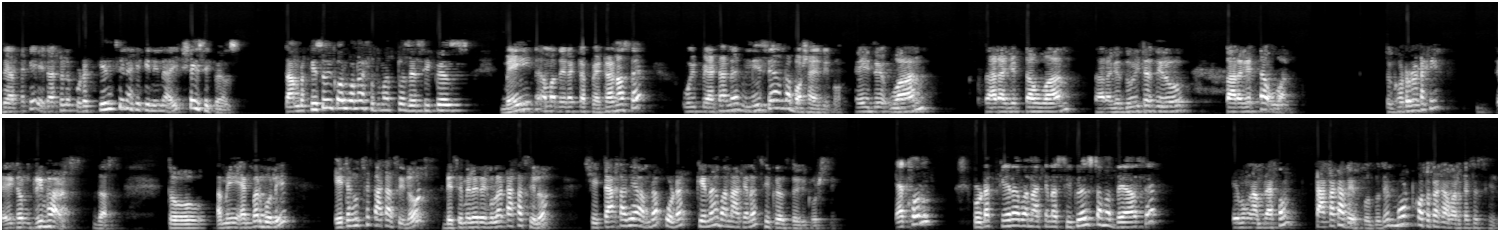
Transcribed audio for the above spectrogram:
দেওয়া থাকে, এটা আসলে প্রোডাক্ট কিনছি নাকি কিনি নাই, সেই সিকোয়েন্স তা আমরা কিছুই করব না, শুধুমাত্র যে সিকোয়েন্স মেইন আমাদের একটা প্যাটার্ন আছে ওই প্যাটার্নের নিচে আমরা বসায় দিব। এই যে ওয়ান তার আগেরটা ওয়ান তার আগে দুইটা জিরো তার আগেরটা ওয়ান তো ঘটনাটা কি? একদম রিভার্স জাস্ট তো আমি একবার বলি, এটা হচ্ছে টাকা ছিল ডেসিমেলের রেগুলার টাকা ছিল, সেই টাকা দিয়ে আমরা প্রোডাক্ট কেনা বা না কেনা সিকোয়েন্স তৈরি করছি। এখন প্রোডাক্ট কেনা বা না কেনা সিকোয়েন্সটা আমার দেওয়া আছে, এবং আমরা এখন টাকাটা বের করব যে মোট কত টাকা আমার কাছে ছিল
